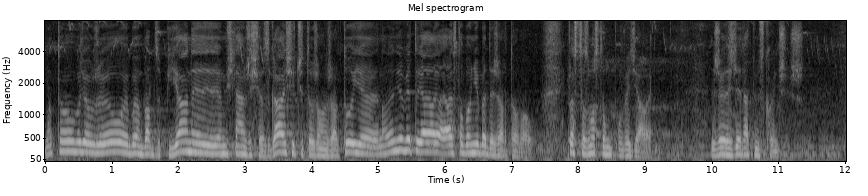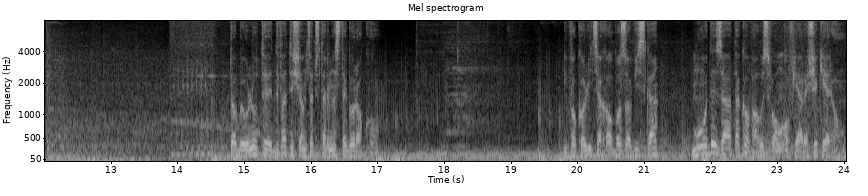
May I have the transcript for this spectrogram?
No to powiedział, że o, ja byłem bardzo pijany, ja myślałem, że się zgasi, czy to, że on żartuje. No nie wie, to ja, ja z tobą nie będę żartował. Prosto z mostu mu powiedziałem, że źle na tym skończysz. To był luty 2014 roku. W okolicach obozowiska młody zaatakował swą ofiarę siekierą.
